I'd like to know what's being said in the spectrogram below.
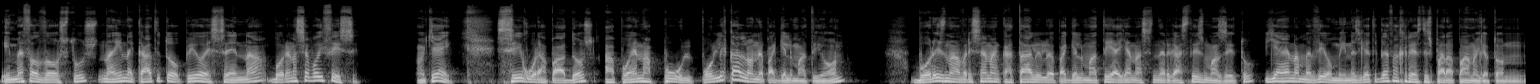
Η μέθοδός τους να είναι κάτι το οποίο εσένα μπορεί να σε βοηθήσει. Okay. Σίγουρα πάντως από ένα pool πολύ καλών επαγγελματιών Μπορείς να βρεις έναν κατάλληλο επαγγελματία για να συνεργαστείς μαζί του για ένα με δύο μήνες γιατί δεν θα χρειαστείς παραπάνω για τον,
